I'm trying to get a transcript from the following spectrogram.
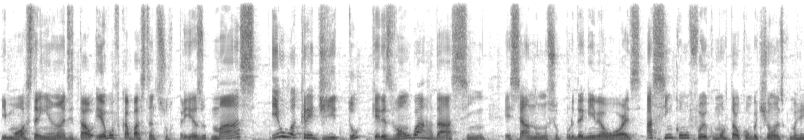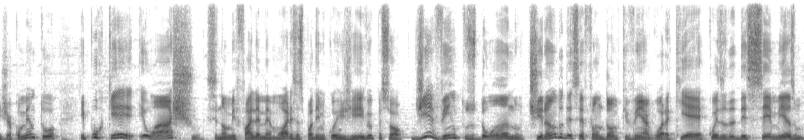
e mostrem antes e tal, eu vou ficar bastante surpreso, mas eu acredito que eles vão guardar sim esse anúncio por The Game Awards, assim como foi com Mortal Kombat 11, como a gente já comentou, e porque eu acho, se não me falha a memória, vocês podem me corrigir aí, viu pessoal, de eventos do ano, tirando o DC Fandom que vem agora, que é coisa da DC mesmo,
